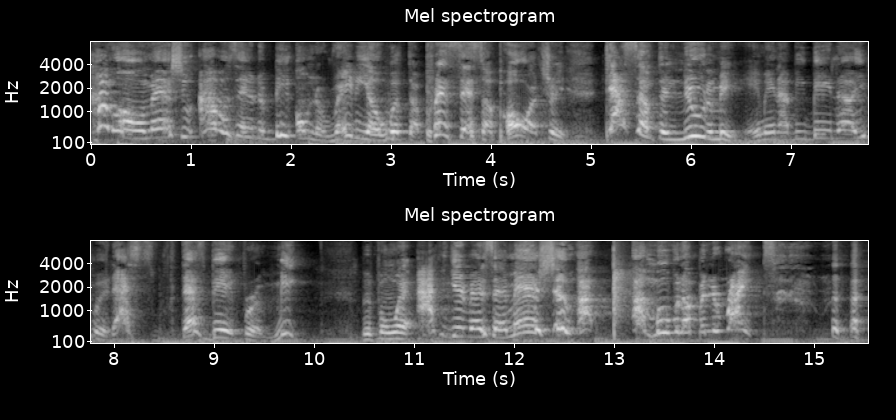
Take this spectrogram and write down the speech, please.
Come on, man, shoot! I was able to be on the radio with the Princess of Poetry. That's something new to me. It may not be big to you, but that's that's big for me. But from where I can get ready to say, man, shoot, I, I'm moving up in the ranks. a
